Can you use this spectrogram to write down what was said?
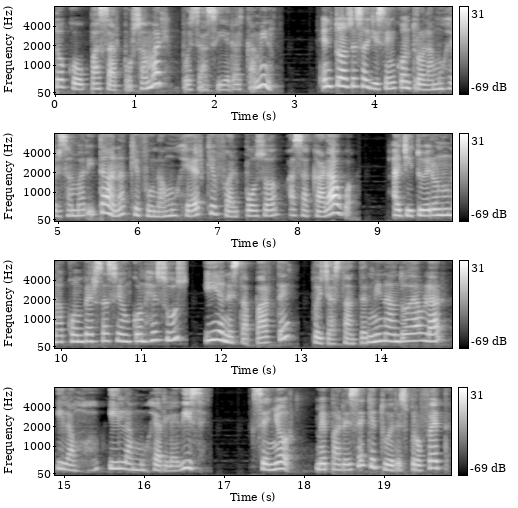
tocó pasar por Samaria, pues así era el camino. Entonces allí se encontró a la mujer samaritana, que fue una mujer que fue al pozo a sacar agua. Allí tuvieron una conversación con Jesús y en esta parte pues ya están terminando de hablar y la, y la mujer le dice, Señor, me parece que tú eres profeta.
